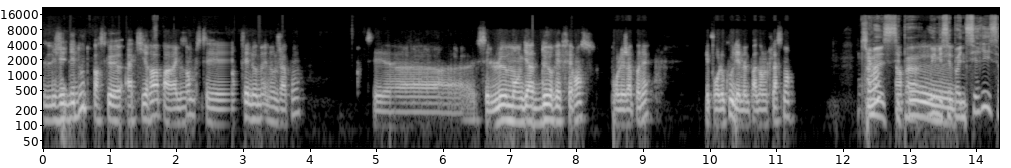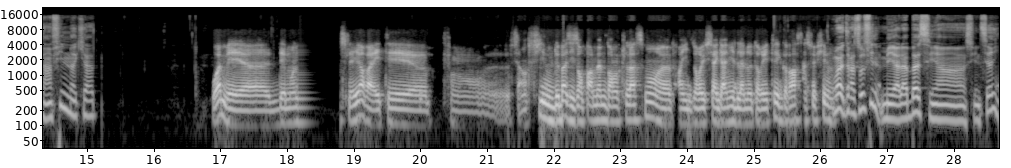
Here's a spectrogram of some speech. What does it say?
J'ai des doutes parce que Akira, par exemple, c'est un phénomène au Japon. C'est euh, c'est le manga de référence pour les Japonais. Et pour le coup, il est même pas dans le classement. Ah, Akira mais c'est un pas... peu- Oui, mais c'est pas une série, c'est un film qui a. Ouais, mais euh, Demon Slayer a été. euh, euh, c'est un film de base. Ils en parlent même dans le classement. euh, Enfin, ils ont réussi à gagner de la notoriété grâce à ce film. Ouais, grâce au film, mais à la base, c'est un... c'est une série.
